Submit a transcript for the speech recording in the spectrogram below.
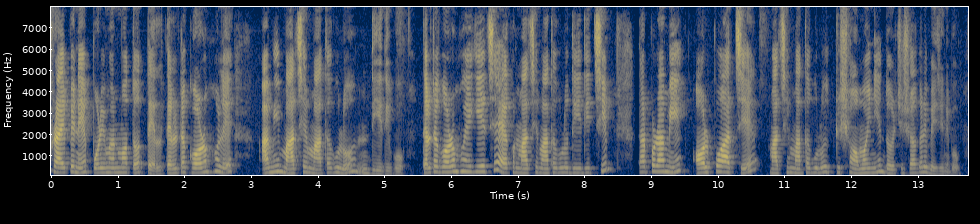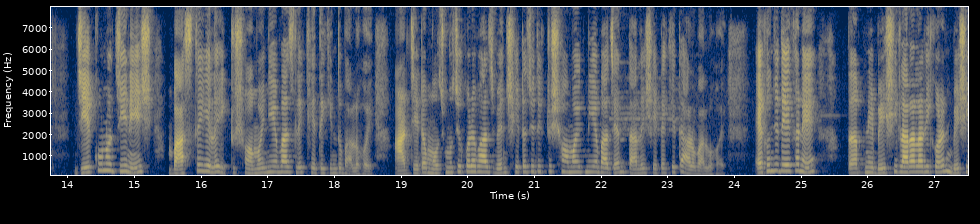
ফ্রাই প্যানে পরিমাণ মতো তেল। তেলটা গরম হলে আমি মাছের মাথাগুলো দিয়ে দিব। তেলটা গরম হয়ে গিয়েছে, এখন মাছের মাথাগুলো দিয়ে দিচ্ছি। তারপর আমি অল্প আঁচে মাছের মাথাগুলো একটু সময় নিয়ে ধৈর্য সহকারে ভেজে নেব। যে কোনো জিনিস বাছতে গেলে একটু সময় নিয়ে বাজলে খেতে কিন্তু ভালো হয়। আর যেটা মুচমুচে করে ভাজবেন, সেটা যদি একটু সময় নিয়ে বাজেন তাহলে সেটা খেতে আরও ভালো হয়। এখন যদি এখানে আপনি বেশি লাড়ালাড়ি করেন, বেশি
